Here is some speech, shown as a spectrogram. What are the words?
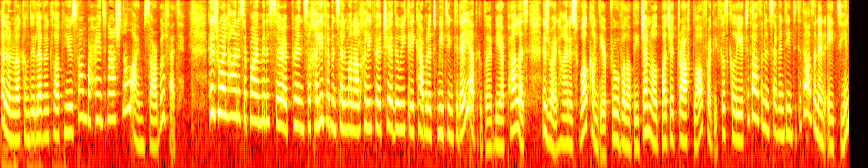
Hello and welcome to 11 o'clock news from Bahrain International. I'm Sarbal Fatih. His Royal Highness the Prime Minister Prince Khalifa bin Salman Al Khalifa chaired the weekly cabinet meeting today at the Palace. His Royal Highness welcomed the approval of the General Budget Draft Law for the fiscal year 2017 to 2018,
